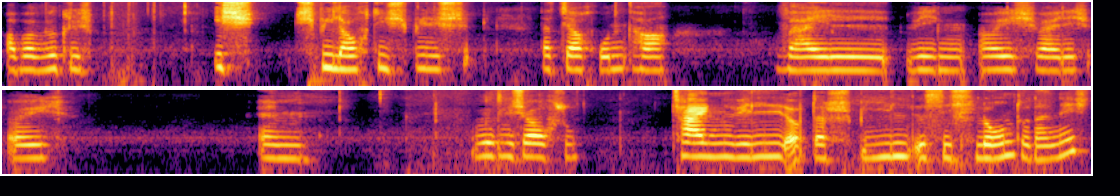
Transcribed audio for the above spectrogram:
Aber wirklich, ich spiele auch die Spiele, lade sie auch runter, weil wegen euch, weil ich euch ähm, wirklich auch so zeigen will, ob das Spiel es sich lohnt oder nicht.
